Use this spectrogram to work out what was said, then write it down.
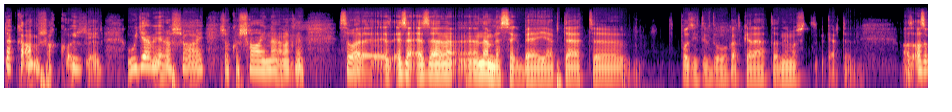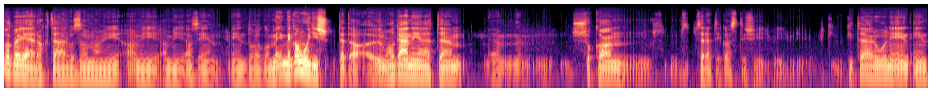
nekem, és akkor így, ugye miért a saj, és akkor sajnálnak. Nem. Szóval ez- ezzel, ezzel nem leszek beljebb, tehát pozitív dolgokat kell átadni, most érted? Az, azokat meg elraktározom, ami, ami, ami az én, én dolgom. Meg, meg amúgy is, tehát a magánéletem, sokan szeretik azt is így, így, így kitárulni. Én, én,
